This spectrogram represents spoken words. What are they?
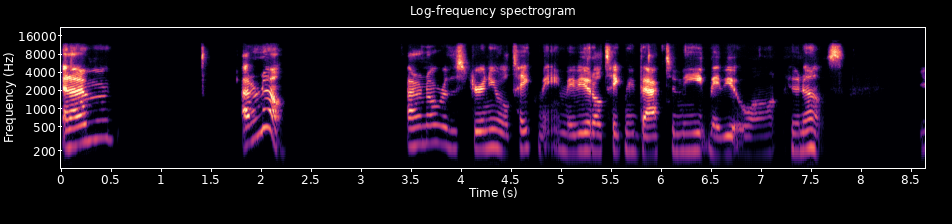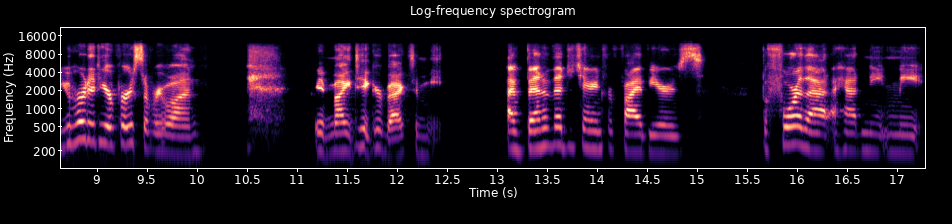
and I'm I don't know. I don't know where this journey will take me. Maybe it'll take me back to meat. Maybe it won't. Who knows? You heard it here first, everyone. It might take her back to meat. I've been a vegetarian for five years. Before that, I hadn't eaten meat,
